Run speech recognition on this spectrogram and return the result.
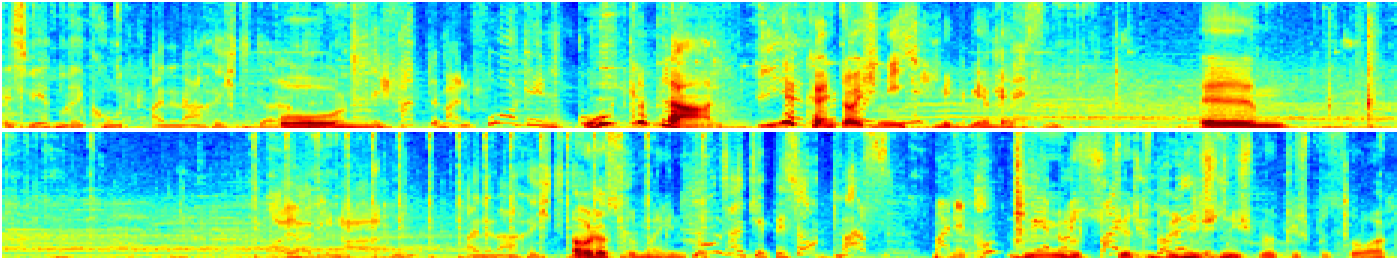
Es werden Rekruten. Eine Nachricht der. Und Ich hatte mein Vorgehen gut geplant. Ihr könnt euch nicht mit mir messen. Ähm, Euer Gnaden. Eine Nachricht der aber das kriegen wir hin. Hm, Bis jetzt bin ich nicht wirklich besorgt.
